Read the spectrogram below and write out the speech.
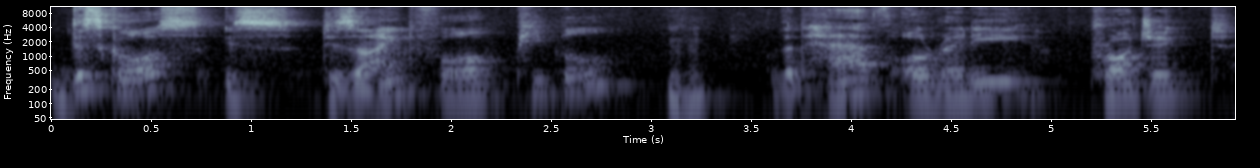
This course is designed for people mm-hmm. that have already project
